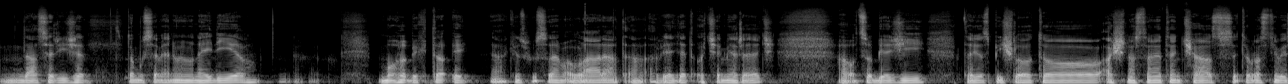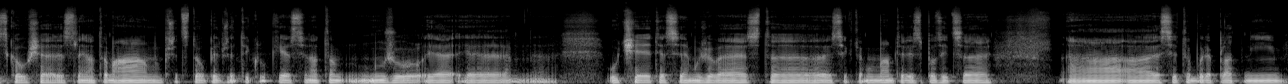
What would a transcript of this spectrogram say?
dá se říct, že tomu se věnuju nejdíl. Mohl bych to i nějakým způsobem ovládat a, a vědět, o čem je řeč a o co běží. Takže spíš šlo to, až nastane ten čas, si to vlastně vyzkoušet, jestli na to mám předstoupit před ty kluky, jestli na to můžu je, je učit, jestli je můžu vést, jestli k tomu mám ty dispozice a, a jestli to bude platný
